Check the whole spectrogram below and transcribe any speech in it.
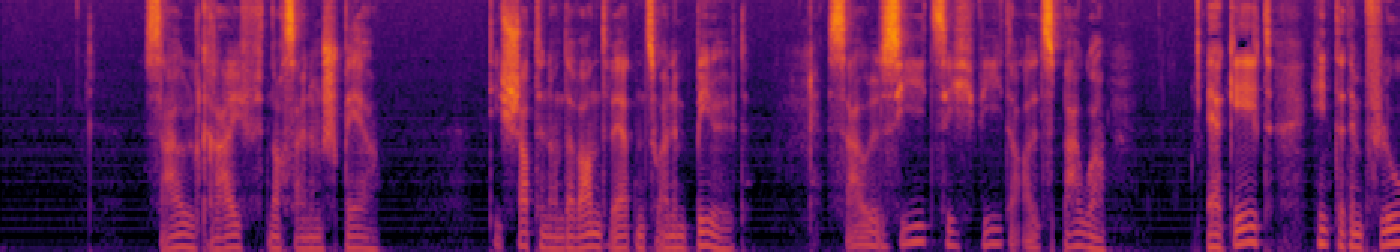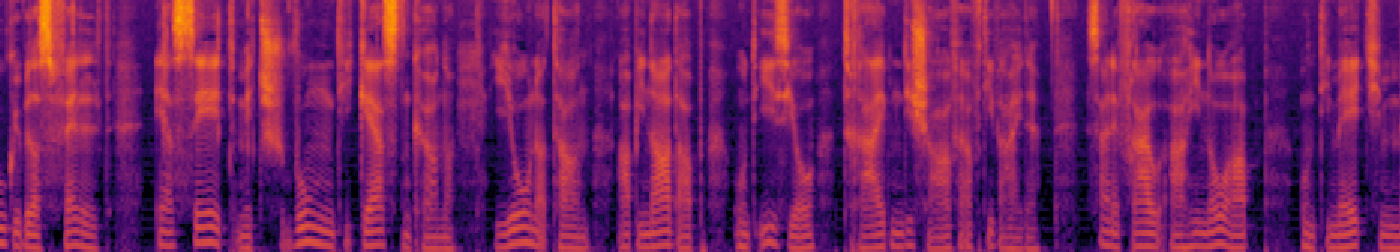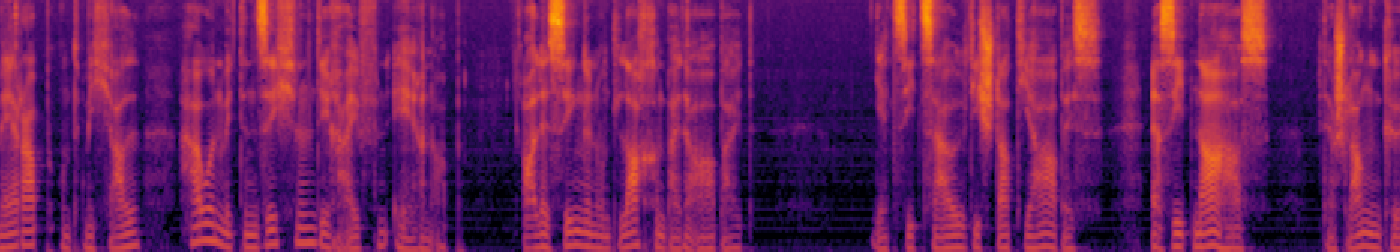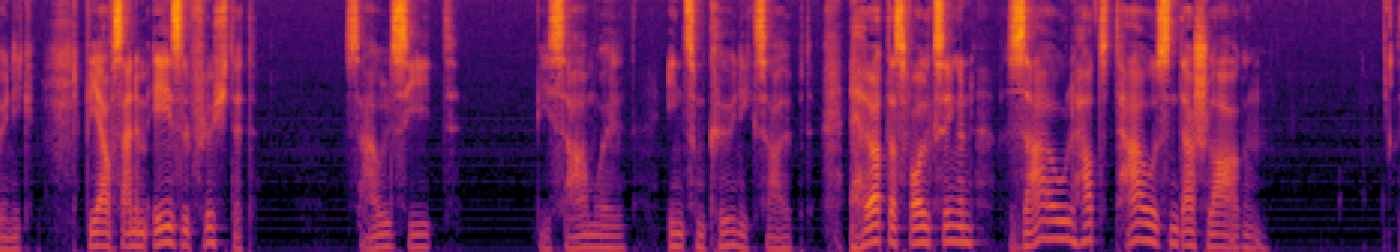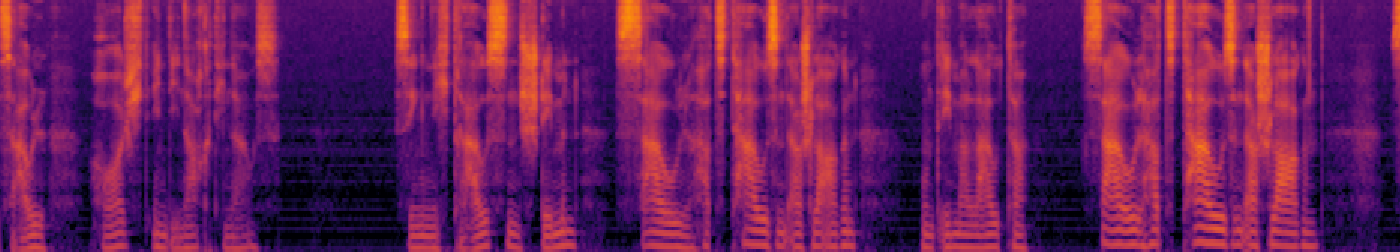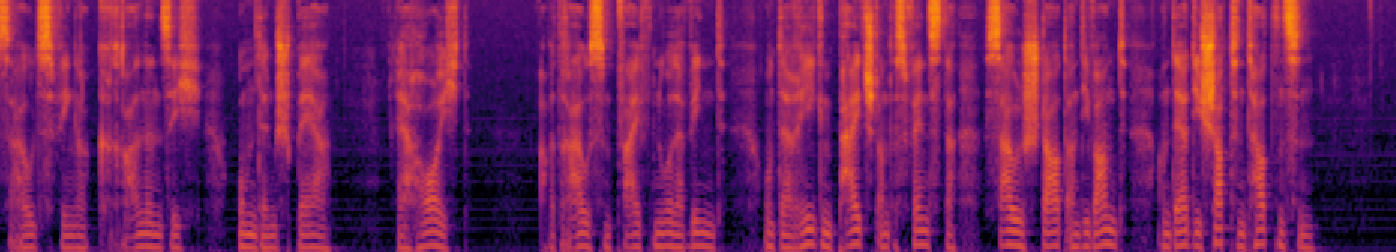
Saul greift nach seinem Speer. Die Schatten an der Wand werden zu einem Bild. Saul sieht sich wieder als Bauer. Er geht hinter dem Pflug über das Feld. Er sät mit Schwung die Gerstenkörner. Jonathan, Abinadab und Isio treiben die Schafe auf die Weide. Seine Frau Ahinoab und die Mädchen Merab und Michal hauen mit den Sicheln die reifen Ähren ab. Alle singen und lachen bei der Arbeit. Jetzt sieht Saul die Stadt Jabes. Er sieht Nahas, der Schlangenkönig, wie er auf seinem Esel flüchtet. Saul sieht, wie Samuel ihn zum König salbt. Er hört das Volk singen, Saul hat tausend erschlagen. Saul horcht in die Nacht hinaus. Singen nicht draußen Stimmen, Saul hat tausend erschlagen, und immer lauter, Saul hat tausend erschlagen. Sauls Finger krallen sich um den Speer. Er horcht, aber draußen pfeift nur der Wind, und der Regen peitscht an das Fenster. Saul starrt an die Wand, an der die Schatten tanzen.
